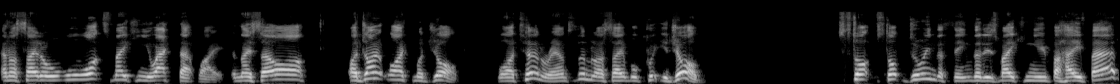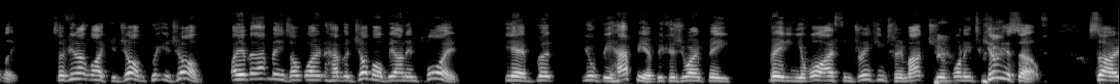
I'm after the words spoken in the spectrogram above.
and I say to her, Well, what's making you act that way? And they say, Oh, I don't like my job. Well, I turn around to them and I say, well, quit your job. Stop, stop doing the thing that is making you behave badly. So if you don't like your job, quit your job. Oh, yeah, but that means I won't have a job. I'll be unemployed. Yeah, but you'll be happier because you won't be beating your wife and drinking too much and wanting to kill yourself. So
